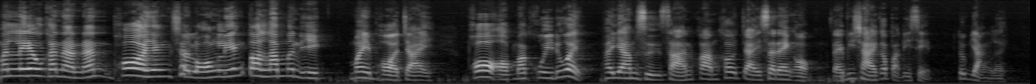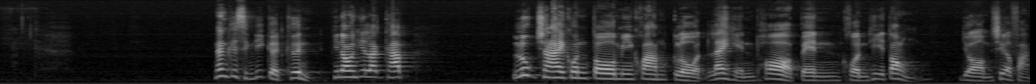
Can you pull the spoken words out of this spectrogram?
มันเลวขนาดนั้น พ่อยังฉลองเลี้ยงต้อนรับมันอีก ไม่พอใจ พ่อออกมาคุยด้วย พยายามสื่อสารความเข้าใจแสดงออก แต่พี่ชายก็ปฏิเสธทุกอย่างเลย นั่นคือสิ่งที่เกิดขึ้น พี่น้องที่รักครับ ลูกชายคนโตมีความโกรธและเห็นพ่อเป็นคนที่ต้องยอมเชื่อฟัง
